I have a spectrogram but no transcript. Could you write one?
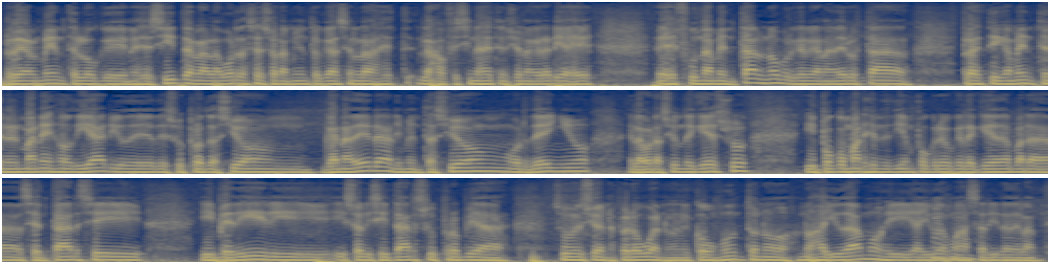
realmente lo que necesitan, la labor de asesoramiento que hacen las, las oficinas de extensión agraria es, es fundamental, ¿no? porque el ganadero está prácticamente en el manejo diario de, de su explotación ganadera, alimentación, ordeño, elaboración de queso, y poco margen de tiempo creo que le queda para sentarse y, y pedir y, solicitar sus propias subvenciones. Pero bueno, en el conjunto nos, nos ayudamos y ayudamos a salir adelante.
